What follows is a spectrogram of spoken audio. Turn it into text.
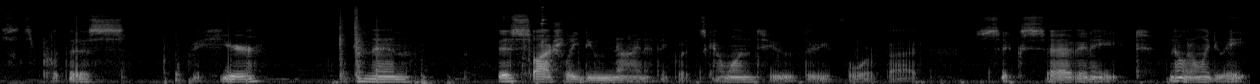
So let's put this right here, and then this will actually do nine, I think. But let's count one, two, three, four, five, six, seven, eight. No, it only do eight.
